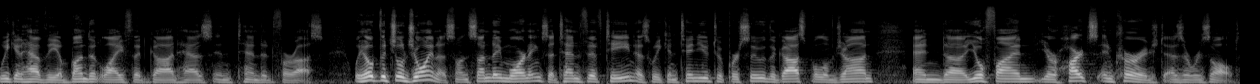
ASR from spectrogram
we can have the abundant life that God has intended for us. We hope that you'll join us on Sunday mornings at 10:15 as we continue to pursue the Gospel of John, and uh, you'll find your hearts encouraged as a result.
